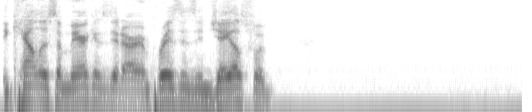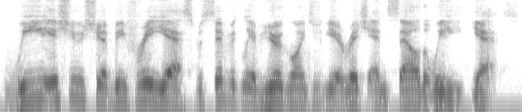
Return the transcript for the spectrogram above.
the countless Americans that are in prisons and jails for weed issues should be free? Yes. Specifically, if you're going to get rich and sell the weed, yes.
